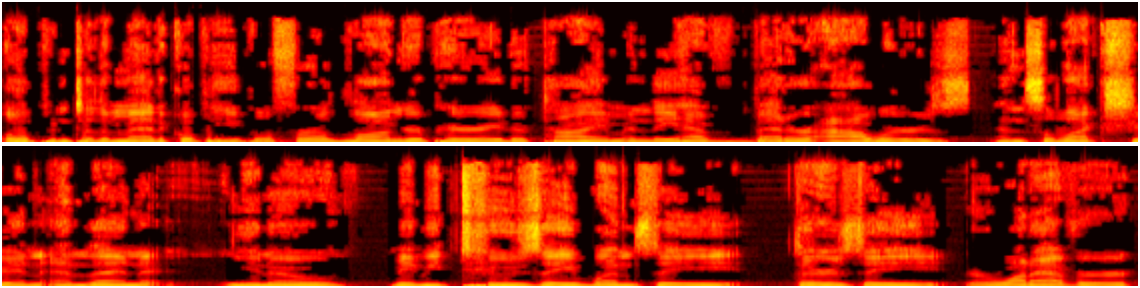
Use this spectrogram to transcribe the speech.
open to the medical people for a longer period of time, and they have better hours and selection, and then you know maybe Tuesday, Wednesday, Thursday, or whatever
